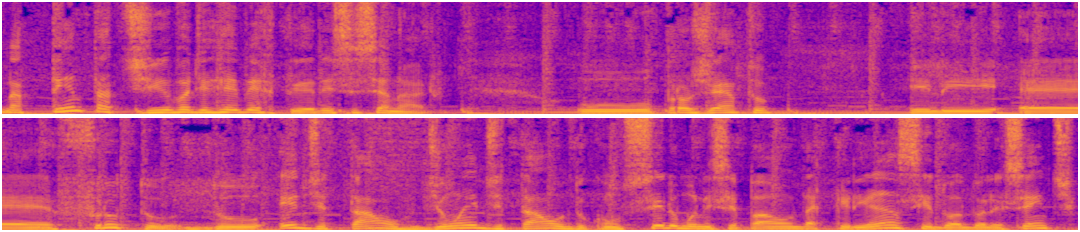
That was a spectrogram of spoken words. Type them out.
na tentativa de reverter esse cenário. O projeto ele é fruto do edital, de um edital do Conselho Municipal da Criança e do Adolescente,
